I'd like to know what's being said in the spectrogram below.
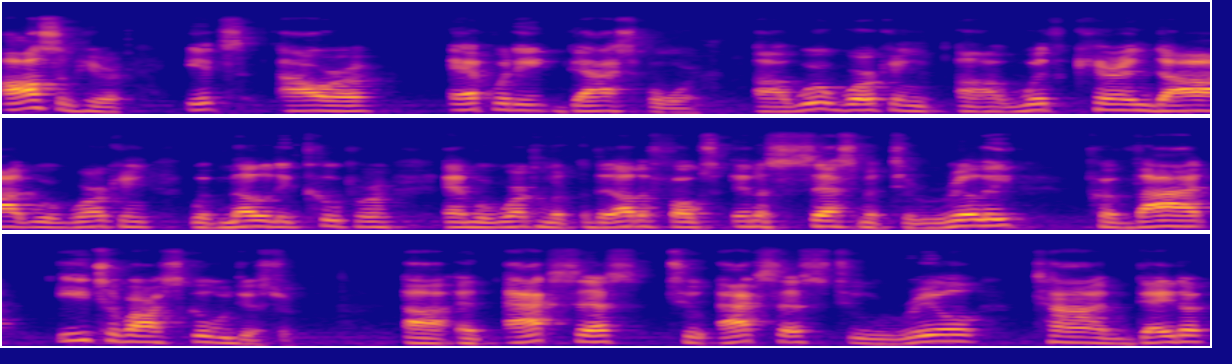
awesome here. It's our equity dashboard. Uh, we're working uh, with Karen Dodd, we're working with Melody Cooper, and we're working with the other folks in assessment to really provide each of our school districts uh, an access to access to real-time data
